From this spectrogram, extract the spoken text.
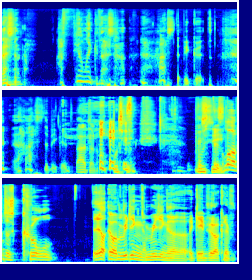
this, I feel like this ha- it has to be good. It has to be good. I don't know. We'll Just- see. We'll There's, there's a lot of just cool. I'm reading. I'm reading a, a games radar kind of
